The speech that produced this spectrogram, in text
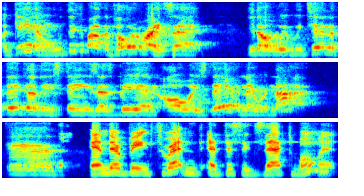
Again, when we think about the Voting Rights Act, you know, we, we tend to think of these things as being always there, and they were not. And and they're being threatened at this exact moment.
